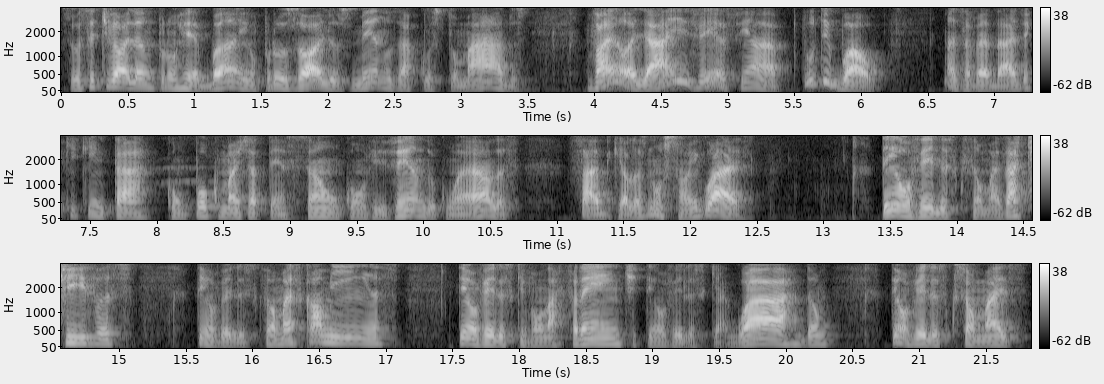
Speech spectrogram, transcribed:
Se você estiver olhando para um rebanho, para os olhos menos acostumados, vai olhar e ver assim, ah, tudo igual. Mas a verdade é que quem está com um pouco mais de atenção, convivendo com elas, sabe que elas não são iguais. Tem ovelhas que são mais ativas, tem ovelhas que são mais calminhas, tem ovelhas que vão na frente, tem ovelhas que aguardam, tem ovelhas que são mais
